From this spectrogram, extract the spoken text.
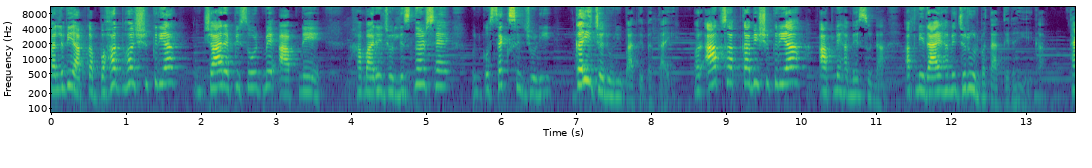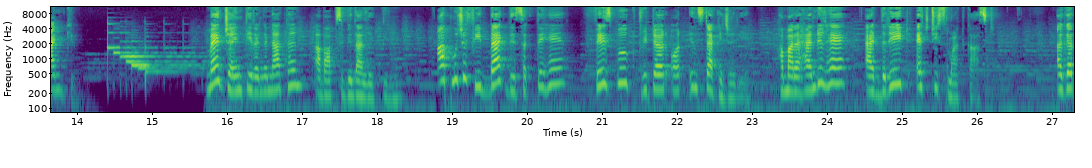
पल्लवी, आपका बहुत बहुत शुक्रिया। चार एपिसोड में आपने हमारे जो लिसनर्स हैं, उनको सेक्स से जुड़ी कई ज़रूरी बातें बताई। और आप सबका भी शुक्रिया, आपने हमें सुना। अपनी राय हमें ज़रूर बताते रहिएगा। थैंक यू मैं जयंती रंगनाथन, अब आपसे विदा लेती हूँ। आप मुझे फीडबैक दे सकते हैं फेसबुक ट्विटर और इंस्टा के ज़रिए। हमारा हैंडल है at the rate H T अगर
